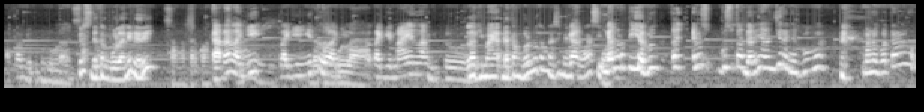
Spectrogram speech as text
apa gitu lupa. Terus datang bulannya dari sangat terkontak. karena lagi lagi itu Datang lagi bulan. lagi main lah gitu lagi main datang bulan lu tau gak sih Enggak, menstruasi? nggak Wak? ngerti ya gue eh, emang gue sutradaranya anjir hanya gue mana gue tahu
